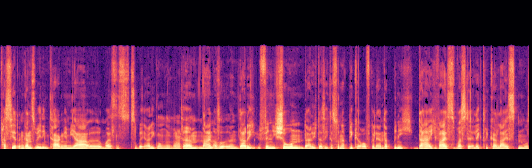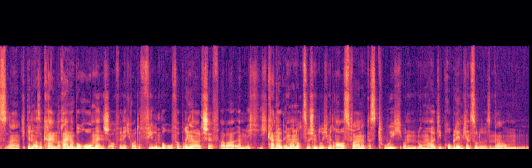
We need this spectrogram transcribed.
passiert an ganz wenigen Tagen im Jahr, äh, meistens zu Beerdigungen. Ne? Ähm, nein, also äh, dadurch finde ich schon, dadurch, dass ich das von der Picke auf gelernt habe, bin ich da. Ich weiß, was der Elektriker leisten muss. Äh, ich bin also kein reiner Büromensch, auch wenn ich heute viel im Büro verbringe als Chef. Aber ähm, ich, ich kann halt immer noch zwischendurch mit rausfahren und das tue ich, und, um halt die Problemchen zu lösen, ne? um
